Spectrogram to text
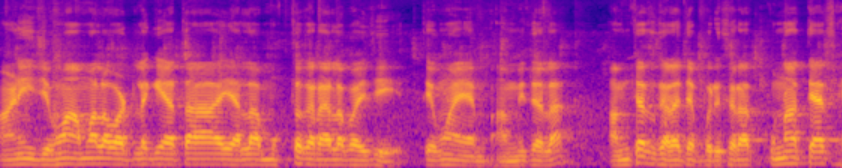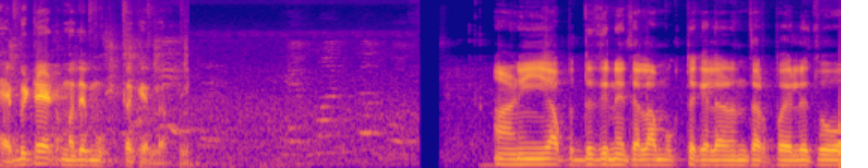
आणि जेव्हा आम्हाला वाटलं की आता याला मुक्त करायला पाहिजे तेव्हा आम्ही त्याला आमच्याच घराच्या परिसरात पुन्हा त्याच हॅबिटॅटमध्ये मुक्त केलं. आणि या पद्धतीने त्याला मुक्त केल्यानंतर पहिले तो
